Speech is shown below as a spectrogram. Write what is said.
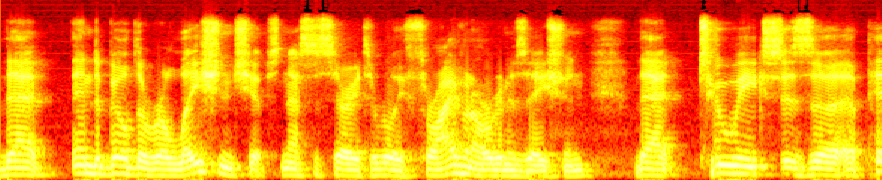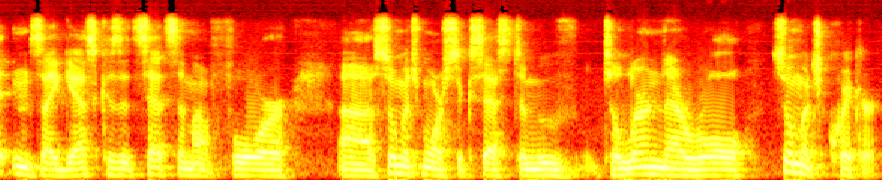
that and to build the relationships necessary to really thrive in an organization. That two weeks is a, a pittance, I guess, because it sets them up for uh, so much more success to move to learn their role so much quicker.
